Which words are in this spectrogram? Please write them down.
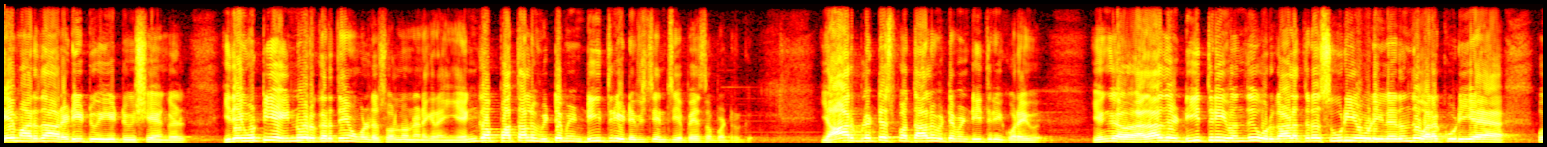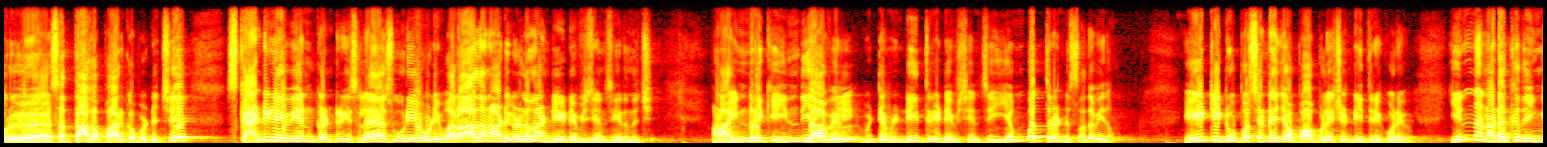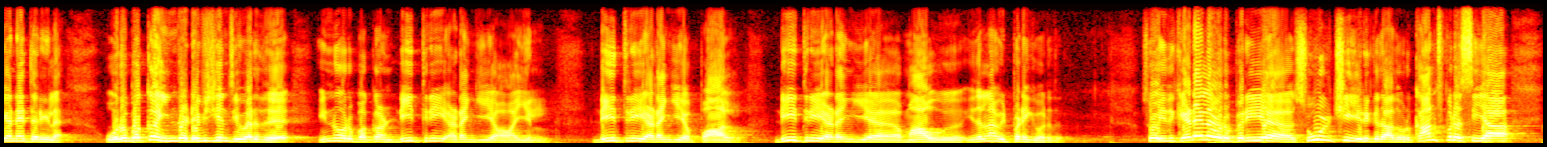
இதே மாதிரி தான் ரெடி டு ஈட் விஷயங்கள். இதை ஒட்டிய இன்னொரு கருத்தையும் உங்கள்ட்ட சொல்லணும்னு நினைக்கிறேன். எங்கே பார்த்தாலும் விட்டமின் டி த்ரீ டெஃபிஷியன்சியை பேசப்பட்டிருக்கு. யார் பிளட் டெஸ்ட் பார்த்தாலும் விட்டமின் டி த்ரீ குறைவு. எங்கள் அதாவது டி த்ரீ வந்து ஒரு காலத்தில் சூரிய ஒளியிலிருந்து வரக்கூடிய ஒரு சத்தாக பார்க்கப்பட்டுச்சு. ஸ்காண்டினேவியன் கண்ட்ரீஸில் சூரிய ஒளி வராத நாடுகளில் தான் டி டெஃபிஷியன்சி இருந்துச்சு. ஆனால் இன்றைக்கு இந்தியாவில் விட்டமின் டி த்ரீ டெஃபிஷியன்சி எண்பத்தி ரெண்டு சதவீதம். Eighty two percentage of population D three குறைவு. என்ன நடக்குது இங்கன்னே தெரியல. ஒரு பக்கம் இந்த டெஃபிஷியன்சி வருது இன்னொரு பக்கம் டி த்ரீ அடங்கிய ஆயில் டி த்ரீ அடங்கிய பால் டி த்ரீ அடங்கிய மாவு இதெல்லாம் விற்பனைக்கு வருது. ஸோ இதுக்கு இடையில ஒரு பெரிய சூழ்ச்சி இருக்குதா? அது ஒரு கான்ஸ்பிரசியா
